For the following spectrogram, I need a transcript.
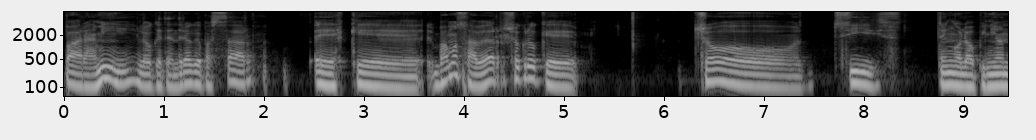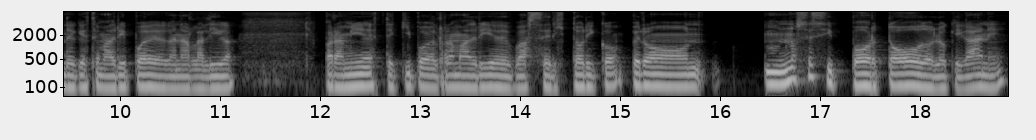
para mí lo que tendría que pasar es que, vamos a ver, yo creo que yo sí tengo la opinión de que este Madrid puede ganar la liga. Para mí este equipo del Real Madrid va a ser histórico, pero no sé si por todo lo que gane.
